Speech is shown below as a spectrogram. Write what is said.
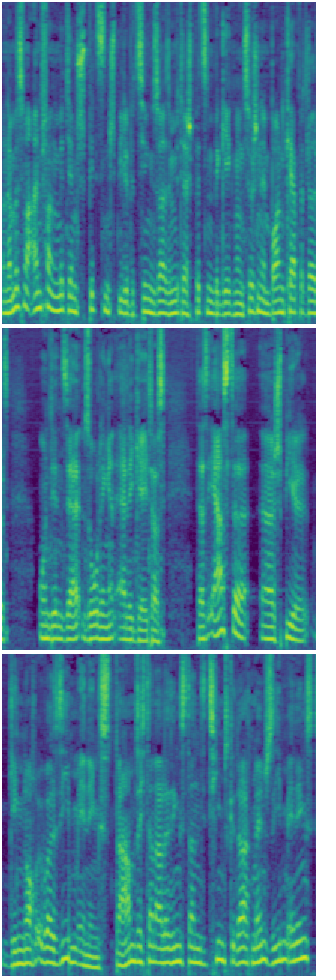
Und da müssen wir anfangen mit dem Spitzenspiel beziehungsweise mit der Spitzenbegegnung zwischen den Bonn Capitals und den Solingen Alligators. Das erste äh, Spiel ging noch über sieben Innings. Da haben sich dann allerdings dann die Teams gedacht, Mensch, sieben Innings,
